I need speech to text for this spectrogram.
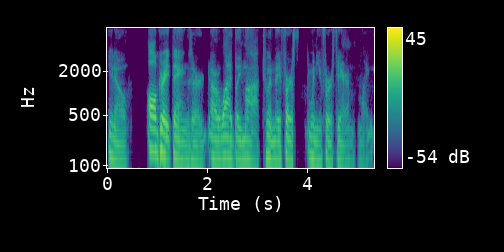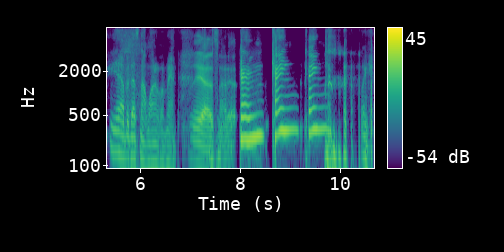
you know, all great things are are widely mocked when they first when you first hear them. I'm like, yeah, but that's not one of them, man. yeah, that's not it. King, king, king. like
